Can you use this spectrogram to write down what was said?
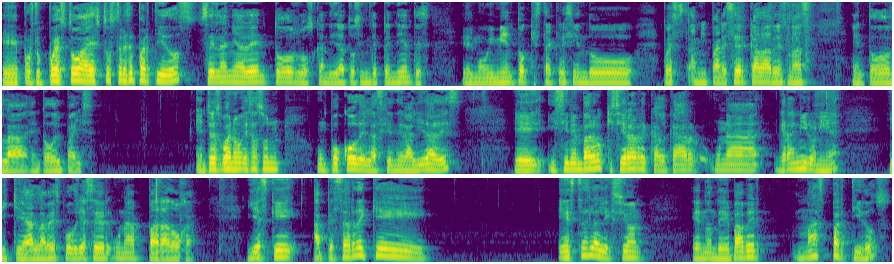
Eh, por supuesto, a estos 13 partidos se le añaden todos los candidatos independientes, el movimiento que está creciendo, pues a mi parecer, cada vez más en todo, en todo el país. Entonces, bueno, esas son un poco de las generalidades. Eh, y sin embargo, quisiera recalcar una gran ironía y que a la vez podría ser una paradoja. Y es que a pesar de que esta es la elección en donde va a haber más partidos,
